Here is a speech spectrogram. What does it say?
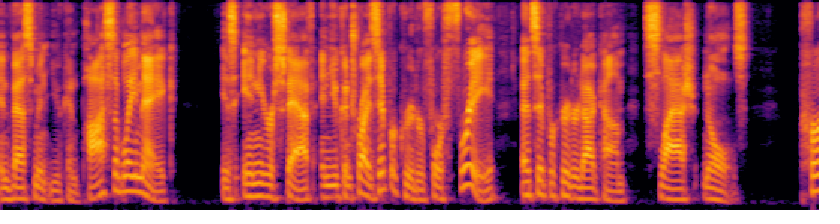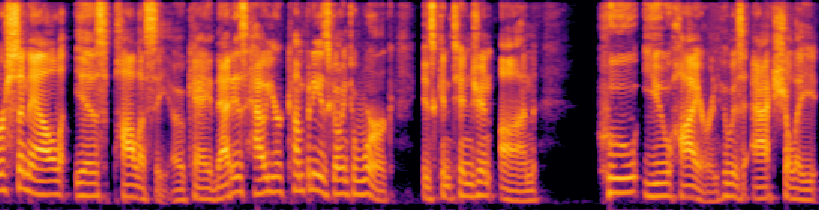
investment you can possibly make is in your staff, and you can try ZipRecruiter for free at ziprecruiter.com slash Knowles. Personnel is policy, okay? That is how your company is going to work, is contingent on who you hire and who is actually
